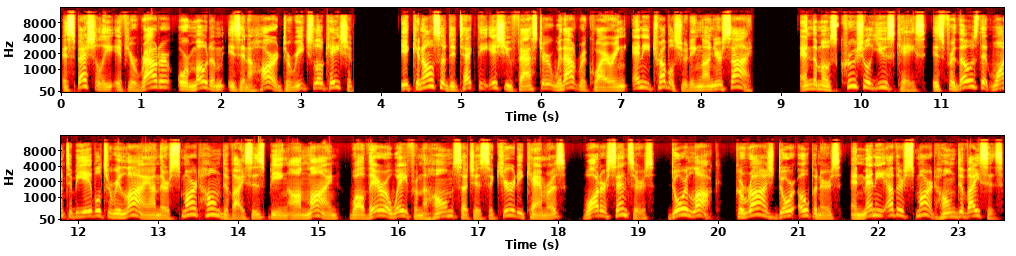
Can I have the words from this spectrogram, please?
especially if your router or modem is in a hard to reach location. It can also detect the issue faster without requiring any troubleshooting on your side. And the most crucial use case is for those that want to be able to rely on their smart home devices being online while they're away from the home, such as security cameras, water sensors, door lock, garage door openers, and many other smart home devices.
